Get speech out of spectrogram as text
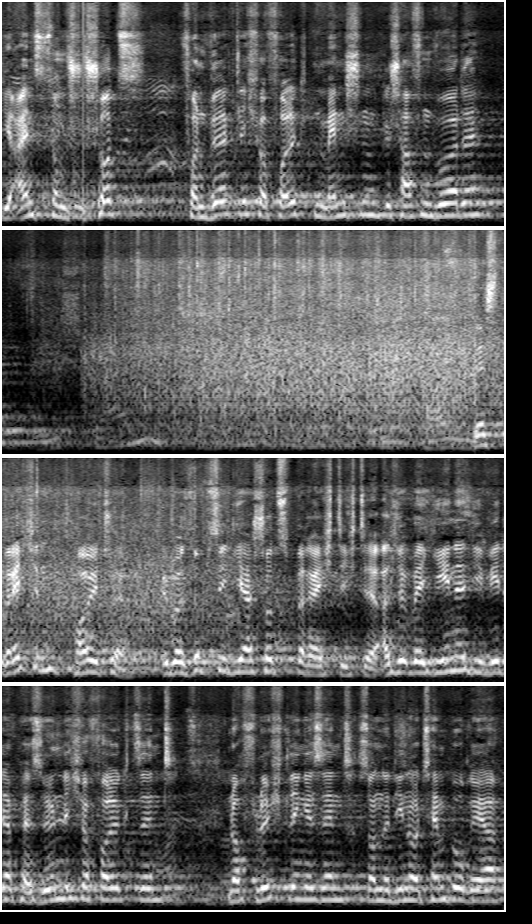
die einst zum Schutz von wirklich verfolgten Menschen geschaffen wurde? Wir sprechen heute über subsidiär Schutzberechtigte, also über jene, die weder persönlich verfolgt sind noch Flüchtlinge sind, sondern die nur temporär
